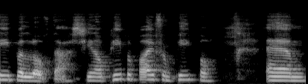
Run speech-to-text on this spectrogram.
people love that you know people buy from people um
